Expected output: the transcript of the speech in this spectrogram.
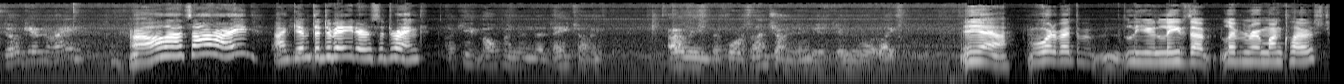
Still giving rain. well, that's all right. I give the debaters a drink. I keep open in the daytime. I mean, before sunshine, then it give me more light. Yeah. What about the? You leave the living room unclosed?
